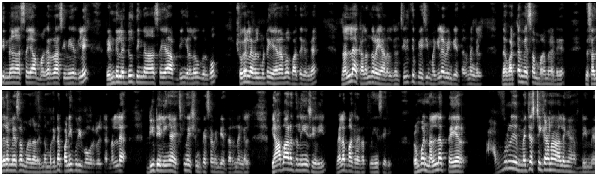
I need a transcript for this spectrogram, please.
தின்ன ஆசையா? மகர ராசி நேர்களே ரெண்டு லட்டு தின்ன ஆசையா? அப்படிங்கிற அளவுக்கு இருக்கும். சுகர் லெவல் மட்டும் ஏறாமல் பார்த்துக்கோங்க நல்ல கலந்துரையாடல்கள் சிரித்து பேசி மகிழ வேண்டிய தருணங்கள். இந்த வட்டமேசம் மாநாடு இந்த சதுரமேசம் மாநாடு நம்மக்கிட்ட பணிபுரி போகிறவர்கள்ட்ட நல்ல டீட்டெயிலிங்காக எக்ஸ்ப்ளனேஷன் பேச வேண்டிய தருணங்கள். வியாபாரத்துலேயும் சரி வேலை பார்க்குற இடத்துலையும் சரி ரொம்ப நல்ல பெயர். அவரு மெஜஸ்டிக்கான ஆளுங்க அப்படின்னு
